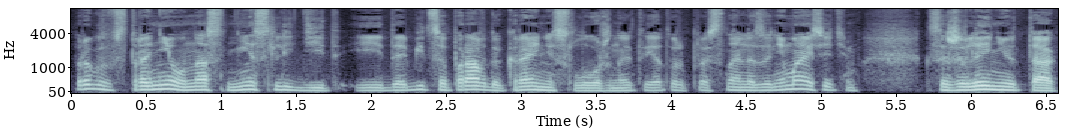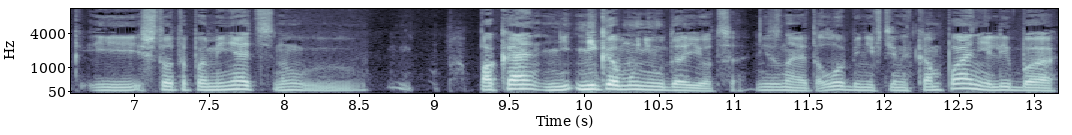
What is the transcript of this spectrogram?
продуктов в стране у нас не следит. И добиться правды крайне сложно. Это я тоже профессионально занимаюсь этим. К сожалению, так. И что-то поменять, ну, пока ни- никому не удается. Не знаю, это лобби нефтяных компаний, либо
